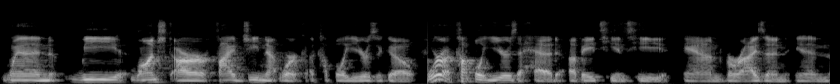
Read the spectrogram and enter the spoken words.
when we launched our 5G network a couple of years ago. We're a couple of years ahead of AT&T and Verizon in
